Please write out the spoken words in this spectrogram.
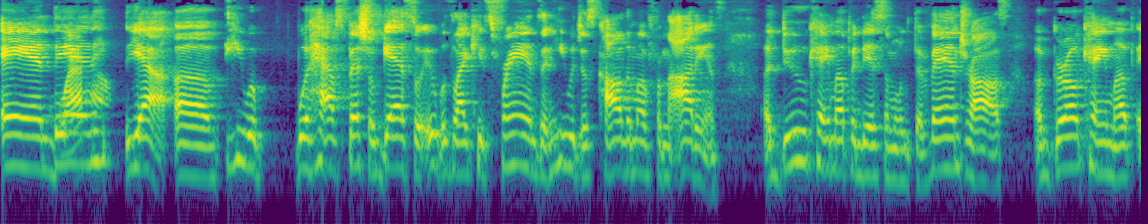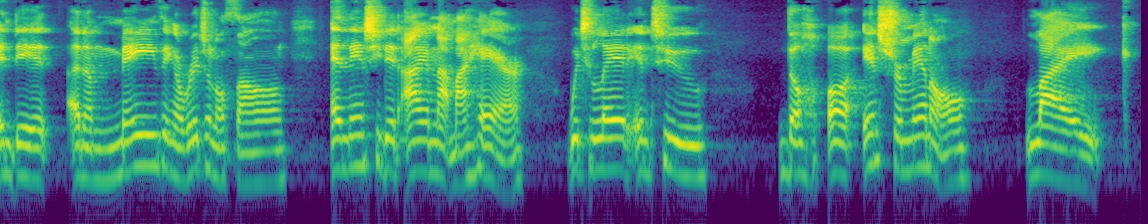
and then wow. yeah, uh, he would would have special guests, so it was like his friends, and he would just call them up from the audience. A dude came up and did some Luther Vandross. A girl came up and did an amazing original song, and then she did "I Am Not My Hair," which led into the uh, instrumental like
